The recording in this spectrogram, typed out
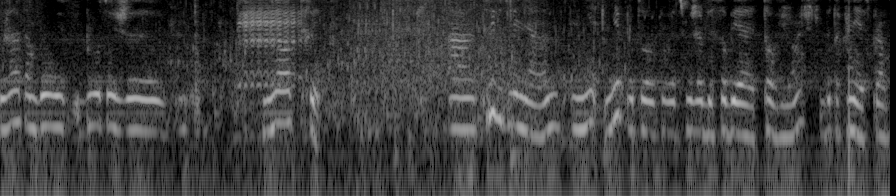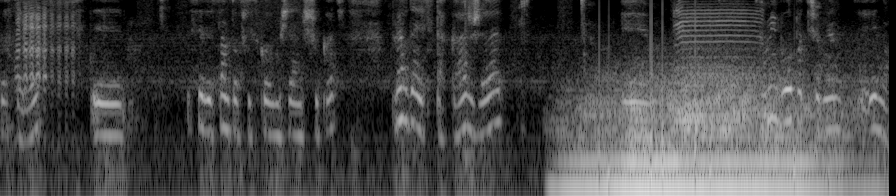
no, że tam było, było coś, że zmieniała tryb. A tryb zmieniałem nie, nie po to, powiedzmy, żeby sobie to wziąć, bo taka nie jest prawda, serio. Y, serio, sam to wszystko musiałem szukać. Prawda jest taka, że y, to mi było potrzebne, y, no,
